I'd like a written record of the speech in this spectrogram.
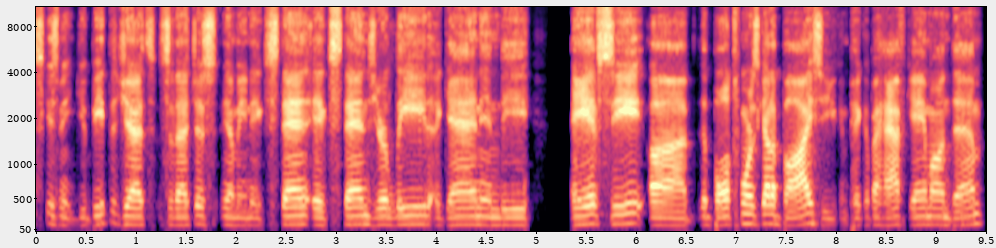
Excuse me, you beat the Jets, so that just I mean extend extends your lead again in the AFC. Uh, the Baltimore's got a bye, so you can pick up a half game on them.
